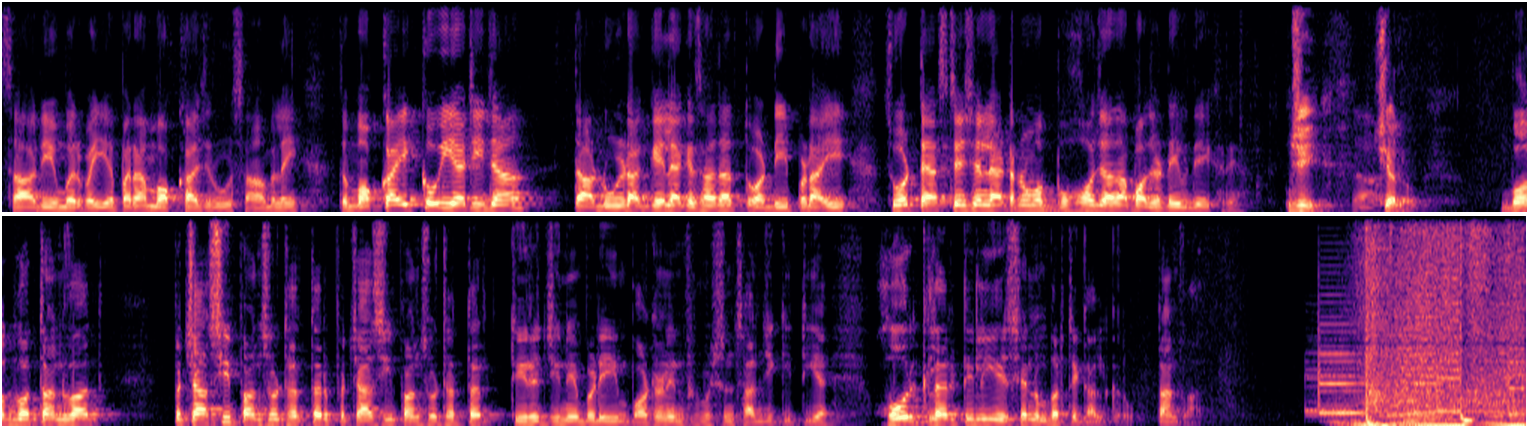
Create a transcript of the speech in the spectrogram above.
ਸਾਰੀ ਉਮਰ ਪਈ ਆ ਪਰ ਆ ਮੌਕਾ ਜ਼ਰੂਰ ਸਾਂਭ ਲਈ। ਤੇ ਮੌਕਾ ਇੱਕੋ ਹੀ ਆ ਚੀਜ਼ਾਂ, ਤੁਹਾਨੂੰ ਜਿਹੜਾ ਅੱਗੇ ਲੈ ਕੇ ਸਕਦਾ, ਤੁਹਾਡੀ ਪੜ੍ਹਾਈ। ਸੋ ਉਹ ਟੈਸਟੇਸ਼ਨ ਲੈਟਰ ਨੂੰ ਮੈਂ ਬਹੁਤ ਜ਼ਿਆਦਾ ਪੋਜ਼ਿਟਿਵ ਦੇਖ ਰਿਹਾ। ਜੀ, ਚਲੋ। ਬਹੁਤ ਬਹੁਤ ਧੰਨਵਾਦ 85578 85578 ਧੀਰਜ ਜੀ ਨੇ ਬੜੀ ਇੰਪੋਰਟੈਂਟ ਇਨਫੋਰਮੇਸ਼ਨ ਸਾਂਝੀ ਕੀਤੀ ਹੈ। ਹੋਰ ਕਲੈਰਿਟੀ ਲਈ ਇਸੇ ਨੰਬਰ ਤੇ ਗੱਲ ਕਰੋ। ਧੰਨਵਾਦ। Bye.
